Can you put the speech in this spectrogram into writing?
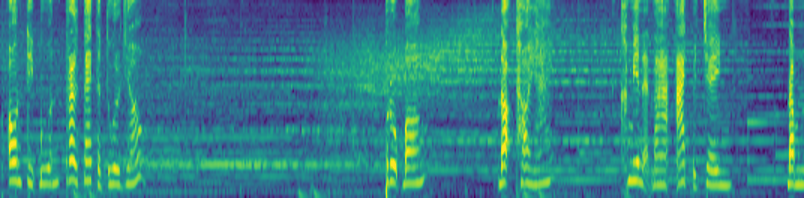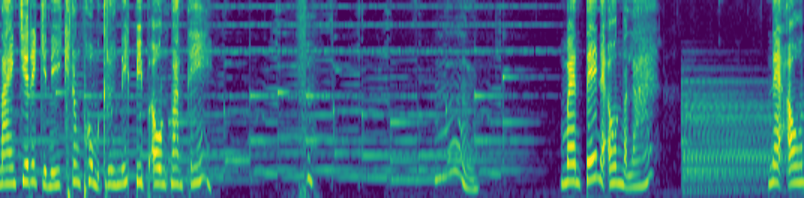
ប្អូនទី4ត្រូវតែទទួលយកព្រោះបងដកថយហើយគ្មានអ្នកណាអាចប្រជែងតំណែងជារាជិនីក្នុងភូមិគ្រឹះនេះពីប្អូនបានទេហឹមមែនទេអ្នកអូនម៉ាឡាអ្នកអូន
